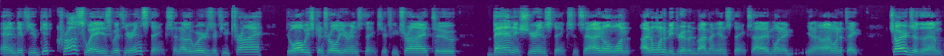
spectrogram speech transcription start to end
And if you get crossways with your instincts, in other words, if you try to always control your instincts, if you try to banish your instincts and say, I don't want I don't want to be driven by my instincts. I want to, you know, I want to take charge of them.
